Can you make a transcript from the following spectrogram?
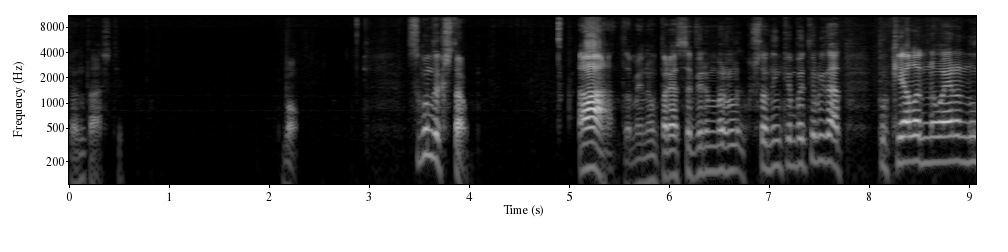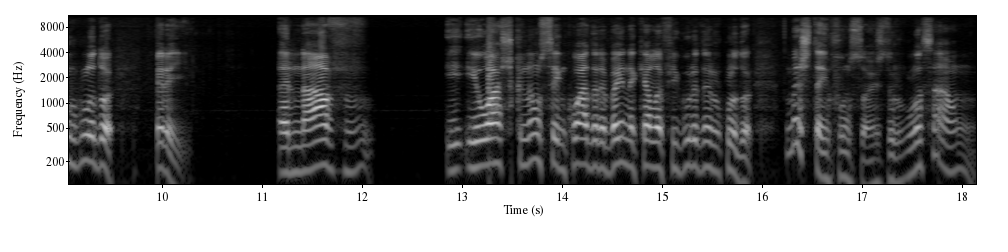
Fantástico. Bom. Segunda questão. Ah, também não parece haver uma questão de incompatibilidade, porque ela não era no regulador. Espera aí. A nave eu acho que não se enquadra bem naquela figura de regulador, mas tem funções de regulação.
